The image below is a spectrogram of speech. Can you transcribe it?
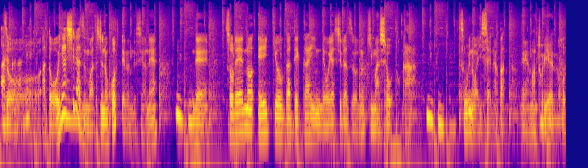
あるそからね。う。あと親知らずも私残ってるんですよね、うん。うんでそれの影響がでかいんで親知らずを抜きましょうとかうんうんそういうのは一切なかったんで、まあ、とりあえずホッ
